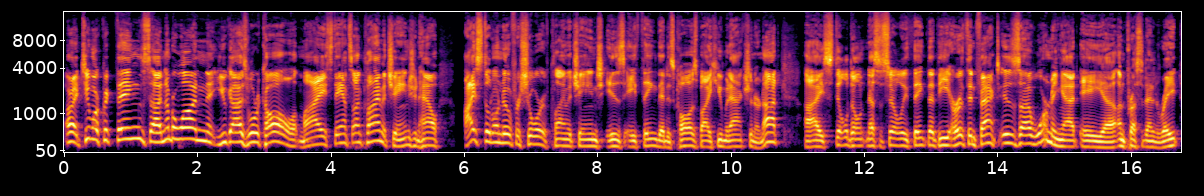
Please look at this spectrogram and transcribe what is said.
All right, two more quick things. Uh, number one, you guys will recall my stance on climate change and how I still don't know for sure if climate change is a thing that is caused by human action or not. I still don't necessarily think that the Earth, in fact, is uh, warming at a uh, unprecedented rate,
